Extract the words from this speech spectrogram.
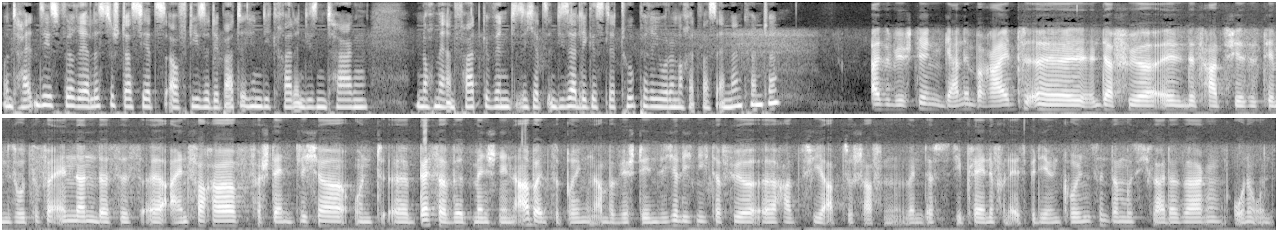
Und halten Sie es für realistisch, dass jetzt auf diese Debatte hin, die gerade in diesen Tagen noch mehr an Fahrt gewinnt, sich jetzt in dieser Legislaturperiode noch etwas ändern könnte? Also wir stehen gerne bereit äh, dafür, äh, das Hartz-IV-System so zu verändern, dass es äh, einfacher, verständlicher und äh, besser wird, Menschen in Arbeit zu bringen. Aber wir stehen sicherlich nicht dafür, äh, Hartz IV abzuschaffen. Wenn das die Pläne von SPD und Grünen sind, dann muss ich leider sagen, ohne uns.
